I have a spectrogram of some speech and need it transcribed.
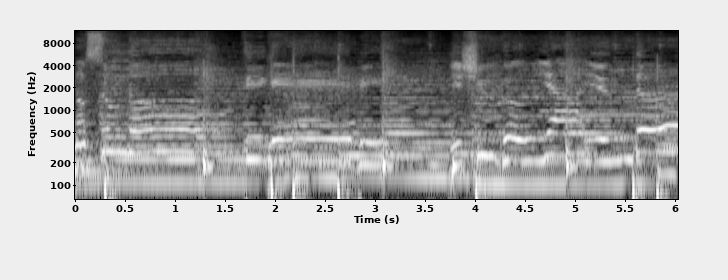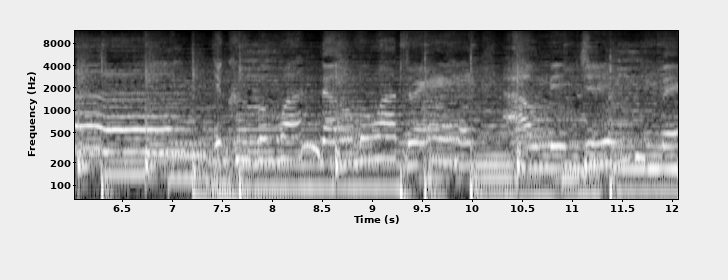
နောက်ဆုံးတော့ဒီခဲ့ပြီ ယေရှုကိုရရင်တော့ယခုဘဝနောက်ဘဝတွေအောင်မြင်ခြင်းပဲ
